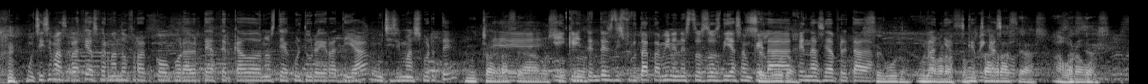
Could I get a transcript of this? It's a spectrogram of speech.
Muchísimas gracias, Fernando Franco, por haberte acercado a Donostia Cultura y Ratía. Muchísima suerte. Muchas gracias a y vosotros. que intentes disfrutar también en estos dos días, aunque la agenda sea apretada. Seguro. Un Gracias, abrazo. Muchas gracias. Agur. Gracias.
